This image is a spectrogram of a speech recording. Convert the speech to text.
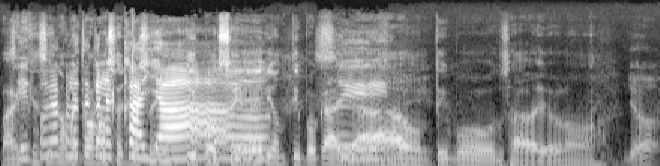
ah, Sí, es que porque si no me acuérdate que conoces, yo soy un tipo serio, un tipo Sí. callado, Sí. un tipo, tú ¿sabes? Yo no... yo.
